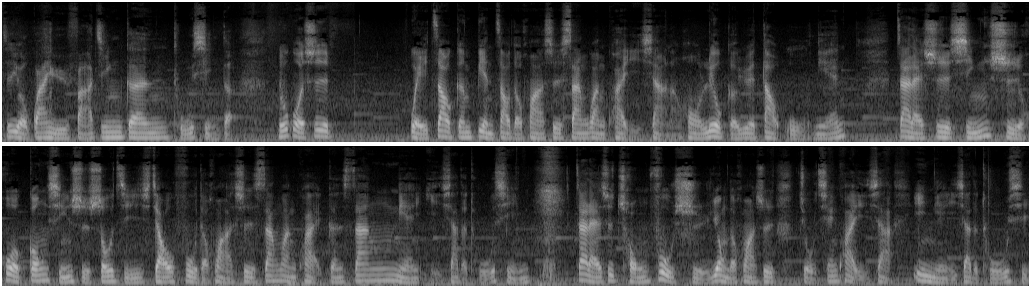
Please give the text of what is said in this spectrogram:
是有关于罚金跟徒刑的。如果是伪造跟变造的话，是三万块以下，然后六个月到五年。再来是行使或公行使收集交付的话，是三万块跟三年以下的徒刑。再来是重复使用的话，是九千块以下一年以下的徒刑。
